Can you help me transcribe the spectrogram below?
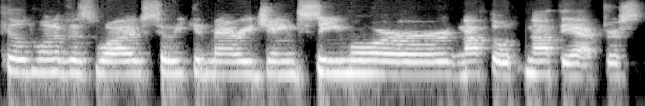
killed one of his wives so he could marry Jane Seymour, not the not the actress.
